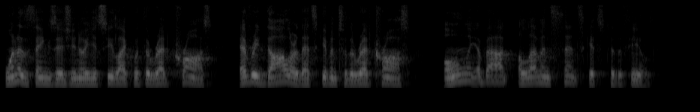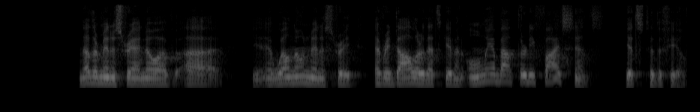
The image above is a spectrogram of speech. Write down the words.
One of the things is, you know, you'd see like with the Red Cross, every dollar that's given to the Red Cross, only about 11 cents gets to the field. Another ministry I know of, uh, a well known ministry, every dollar that's given, only about 35 cents gets to the field.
